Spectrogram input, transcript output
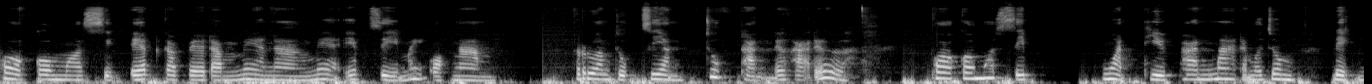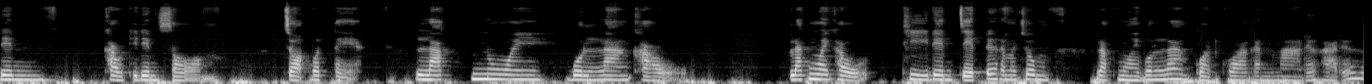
พ่อกมสิบเอสกาแฟดำแม่นางแม่เอฟซีไม่ออกนาม รวมทุกเซียนทุกท่านเด้อค่ะเด้อพ่อกมสิบงวดที่พันมาท่านผู้ชมเด็กเด่นเข่าที่เด่นสองเจาะบ่แตกลักหน่วยบนล่างเขาลักหน่วยเข่าทีเด่นเจ็ดเด้อท่านผู้ชม หลักหน่วยบนล่างกวาดควากันมาเด้อค่ะเด้อ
